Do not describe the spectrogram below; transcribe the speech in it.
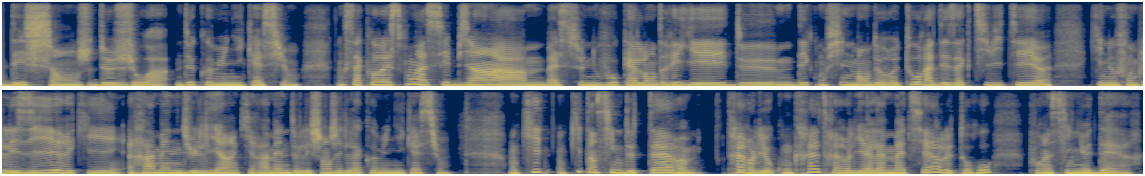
d'échange, de joie, de communication. Donc ça correspond assez bien à bah, ce nouveau calendrier de déconfinement, de retour à des activités euh, qui nous font plaisir et qui ramènent du lien, qui ramènent de l'échange et de la communication. On quitte, un signe de terre très relié au concret, très relié à la matière, le taureau, pour un signe d'air.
